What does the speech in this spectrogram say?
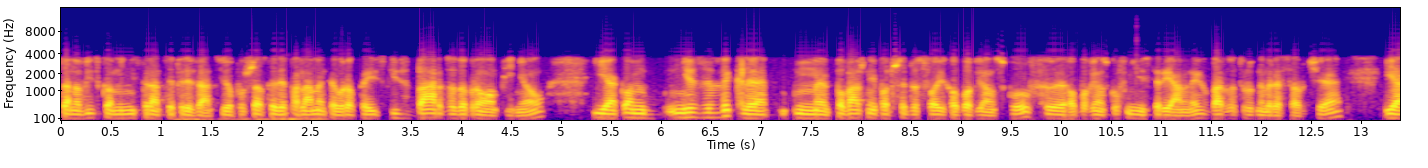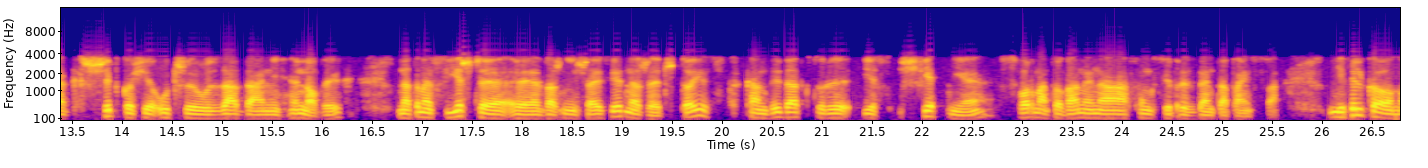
stanowisko ministra cyfryzacji. Opuszczał wtedy Parlament Europejski z bardzo dobrą opinią i jak on niezwykle mm, poważnie podszedł do swoich obowiązków, y, obowiązków ministerialnych w bardzo trudnym resorcie, jak szybko się uczył zadań nowych. Natomiast jeszcze e, ważniejsza jest jedna rzecz. To jest kandydat, który jest świetnie sformatowany na funkcję prezydenta państwa nie tylko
